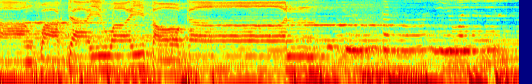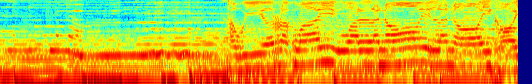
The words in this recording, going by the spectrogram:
ต่างฝากใจไว้ต่อกัน รักไว้วันละน้อยละน้อยคอย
